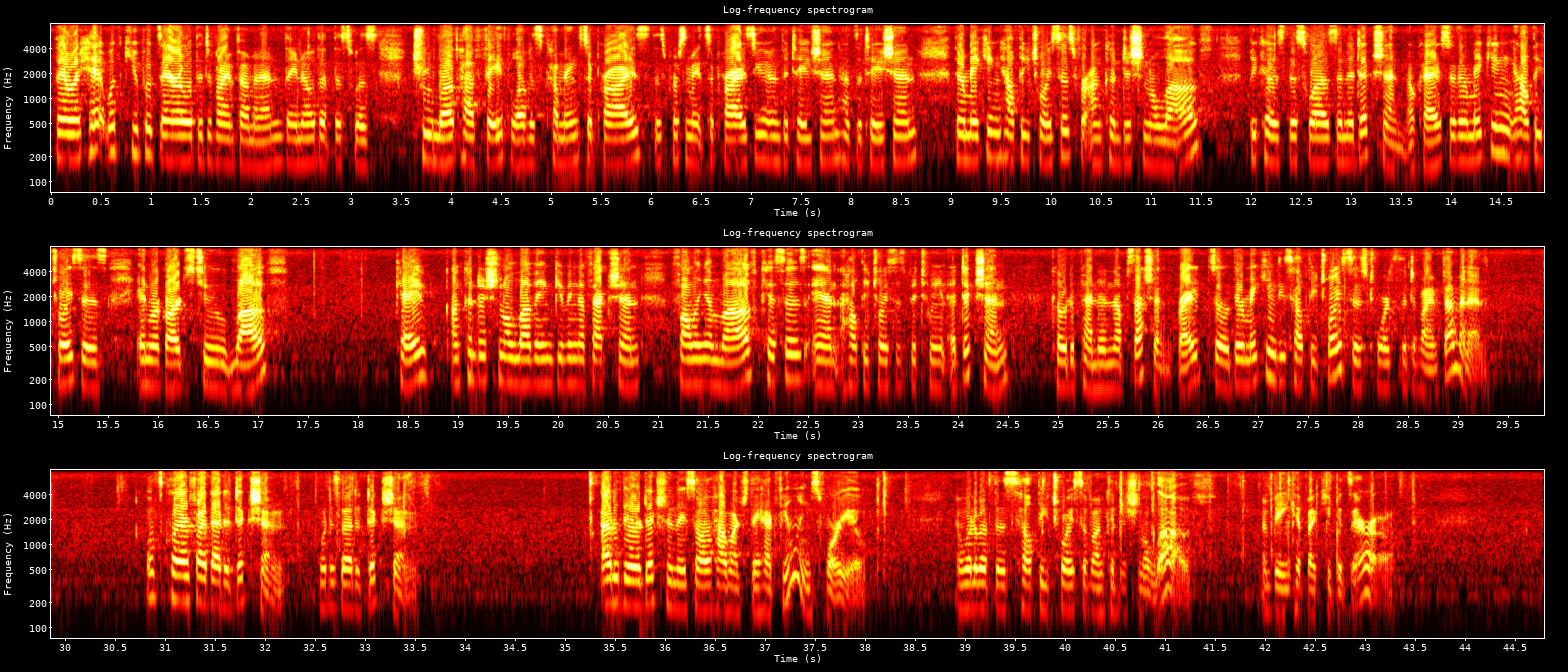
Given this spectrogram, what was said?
they were hit with Cupid's arrow with the divine feminine. They know that this was true love, have faith, love is coming, surprise. This person might surprise you, invitation, hesitation. They're making healthy choices for unconditional love because this was an addiction, okay? So they're making healthy choices in regards to love, Okay, unconditional loving, giving affection, falling in love, kisses, and healthy choices between addiction, codependent and obsession, right? So they're making these healthy choices towards the divine feminine. Let's clarify that addiction. What is that addiction? Out of their addiction, they saw how much they had feelings for you. And what about this healthy choice of unconditional love and being hit by Cupid's arrow?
